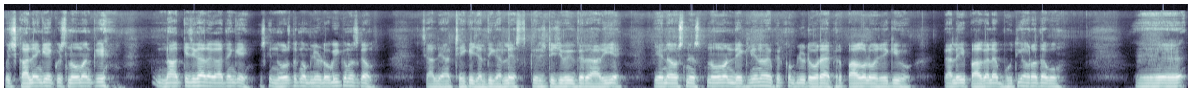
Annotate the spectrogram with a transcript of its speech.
कुछ खा लेंगे, कुछ स्नोमैन के नाक की जगह लगा देंगे। उसकी नोज़ तो कंप्लीट होगी कम अज़ कम। चल यार, ठीक है, जल्दी कर ले। टीचर इधर आ रही है। ये ना उसने स्नोमैन देख लिया ना फिर कंप्लीट हो रहा है फिर पागल हो जाएगी वो। पहले ही पागल है भूतिया औरत है वो। ए,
